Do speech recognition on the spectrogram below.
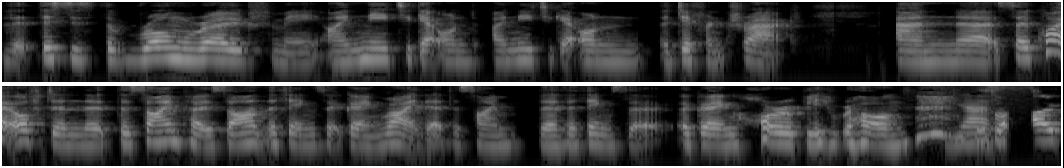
that this is the wrong road for me. I need to get on. I need to get on a different track. And uh, so quite often the, the signposts aren't the things that are going right. They're the sign, they're the things that are going horribly wrong. Yes. Like, oh,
